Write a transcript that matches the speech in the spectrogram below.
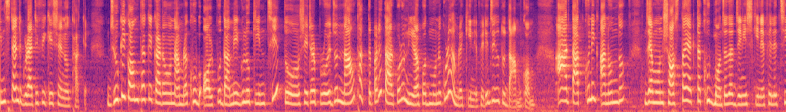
ইনস্ট্যান্ট গ্র্যাটিফিকেশনও থাকে। ঝুঁকি কম থাকে কারণ আমরা খুব অল্প দামে এগুলো কিনছি, তো সেটার প্রয়োজন নাও থাকতে পারে, তারপরও নিরাপদ মনে করে আমরা কিনে ফেলি, যেহেতু দাম কম। আর তাৎক্ষণিক আনন্দ যেমন সস্তায় একটা খুব মজাদার জিনিস কিনে ফেলেছি,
